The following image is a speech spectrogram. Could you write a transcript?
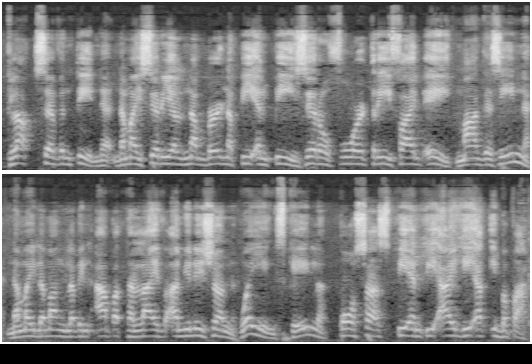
Glock 17 na may serial number na PNP 04358, magazine na may lamang 14 na live ammunition, weighing scale, posas, PNP ID at iba pa.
